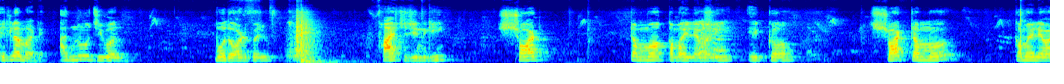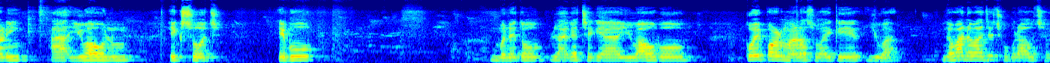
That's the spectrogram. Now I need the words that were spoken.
એટલા માટે આજનું જીવન બહુ દોડ ભર્યું. ફાસ્ટ જિંદગી શોર્ટ ટર્મમાં કમાઈ લેવાની એક શોર્ટ ટર્મમાં કમાઈ લેવાની આ યુવાઓનું એક સોચ, એ બહુ મને તો લાગે છે કે આ યુવાઓ બહુ કોઈ પણ માણસ હોય કે યુવા, નવા નવા જે છોકરાઓ છે,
